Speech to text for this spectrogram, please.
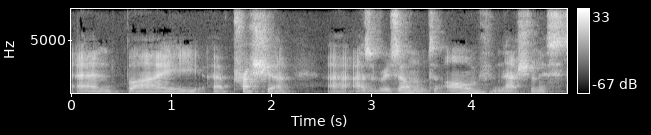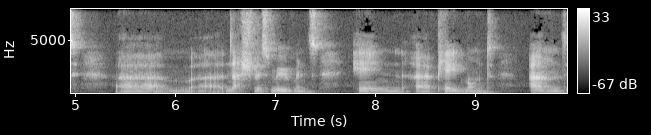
and by uh, Prussia uh, as a result of nationalist um, uh, nationalist movements in uh, Piedmont and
